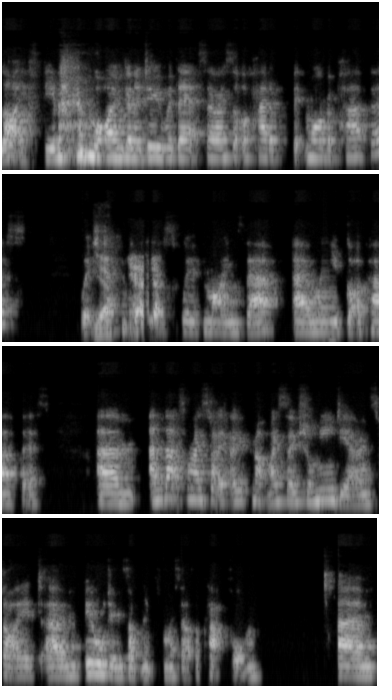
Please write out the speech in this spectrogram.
life, you know, and what I'm going to do with it. So I sort of had a bit more of a purpose, which yeah. definitely yeah. helps with mindset um, when you've got a purpose. Um, and that's when I started opening up my social media and started um, building something for myself, a platform. Um,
